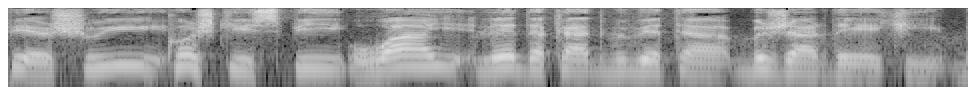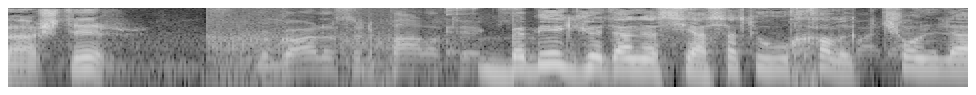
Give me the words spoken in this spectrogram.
پێشووی کۆشکی سپی وای لێ دەکات ببێتە بژاردەیەکی باشتر. بەبێ گوێدان لە سیاسەت و خەڵک چۆن لە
